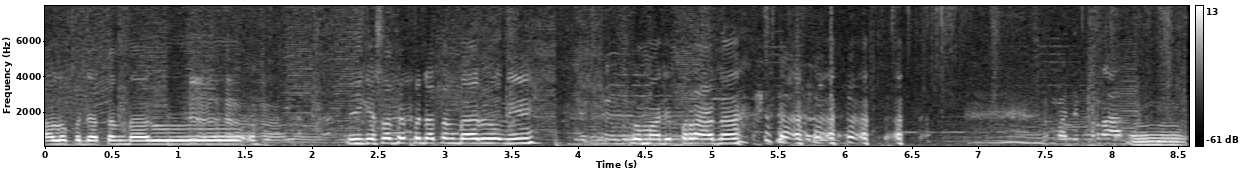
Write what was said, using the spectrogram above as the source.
Halo pendatang baru tiga sampai pendatang baru nih. Belum ada perana. Hmm,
